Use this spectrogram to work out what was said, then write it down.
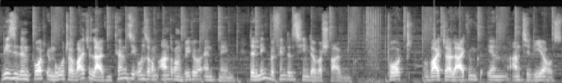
Wie Sie den Port im Router weiterleiten, können Sie unserem anderen Video entnehmen. Der Link befindet sich in der Beschreibung. Port-Weiterleitung in Antivirus.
